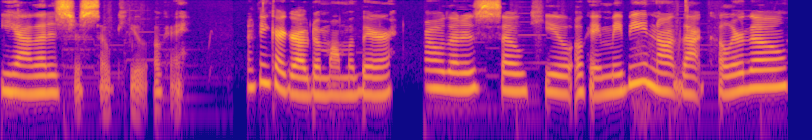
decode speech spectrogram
Yeah, that is just so cute. Okay. I think I grabbed a mama bear. Oh, that is so cute. Okay, maybe not that color though.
